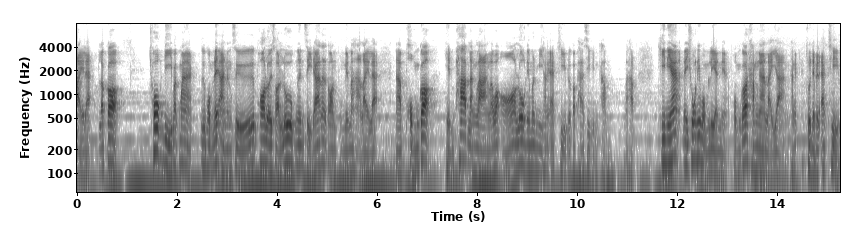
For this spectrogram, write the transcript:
ลัยแล้ว แล้วก็โชคดีมากๆ คือผมได้อ่านหนังสือพ่อรวยสอนลูกเงินสีด้านตั้งแต่ตอนผมเรียนมหาลัยแล้วนะผมก็ เห็นภาพลางๆ แล้วว่าอ๋อโลกนี้มันมีทั้ง active แล้วก็ passive income นะครับทีเนี้ยในช่วงที่ผมเรียนเนี่ยผมก็ทำงานหลายอย่างทั้งส่วนใหญ่เป็น active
